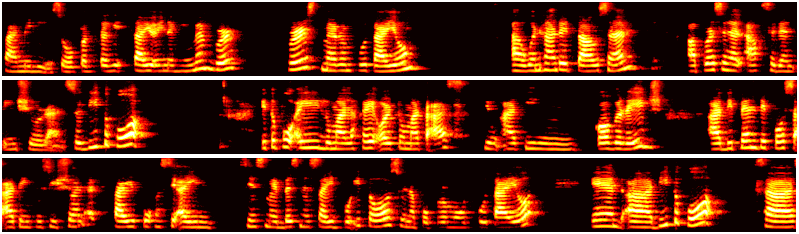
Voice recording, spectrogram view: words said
family. So pag tayo ay naging member, first meron po tayong uh, 100,000 uh, personal accident insurance. So dito po, ito po ay lumalaki or tumataas yung ating coverage. Uh, depende po sa ating position at tayo po kasi ay since may business side po ito, so napo-promote po tayo. And uh, dito po, sa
